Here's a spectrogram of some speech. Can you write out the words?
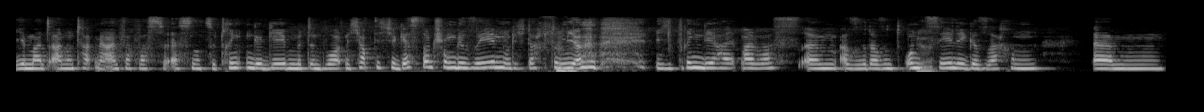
jemand an und hat mir einfach was zu essen und zu trinken gegeben mit den Worten, ich habe dich hier gestern schon gesehen und ich dachte mir, ich bring dir halt mal was. Ähm, also da sind unzählige ja. Sachen, ähm,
